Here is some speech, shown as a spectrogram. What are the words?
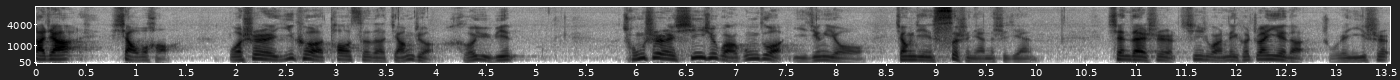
大家下午好，我是一课 Talks 的讲者何玉斌，从事心血管工作已经有将近四十年的时间，现在是心血管内科专业的主任医师。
